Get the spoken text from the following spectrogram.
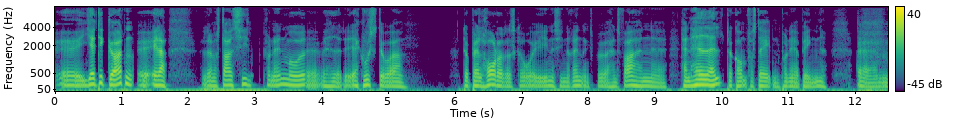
Øh, ja, det gør den. Øh, eller lad mig starte at sige på en anden måde. Øh, hvad hedder det? Jeg kan huske, det var det var Bal Horter, der skrev i en af sine rendringsbøger. Hans far, han, øh, han havde alt, der kom fra staten på nær pengene. Øhm,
